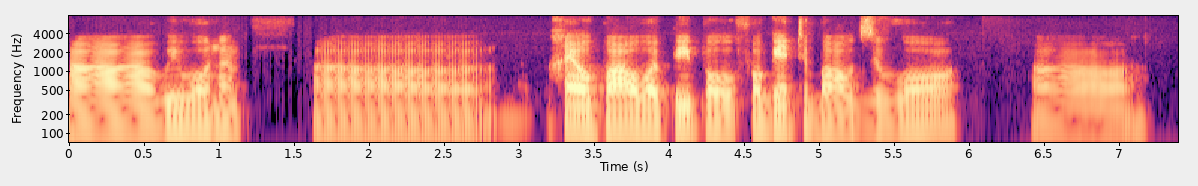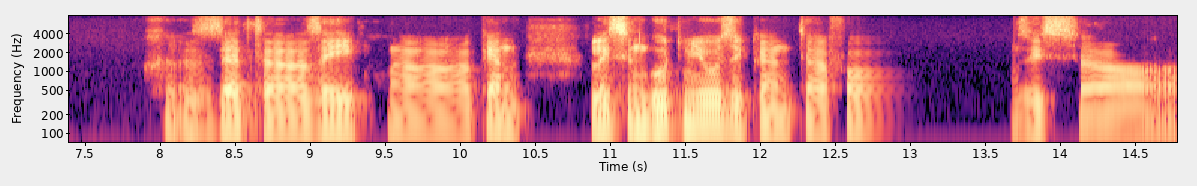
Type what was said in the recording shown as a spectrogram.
Uh, we want to uh, help our people forget about the war, uh, that uh, they can listen good music and for these uh,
